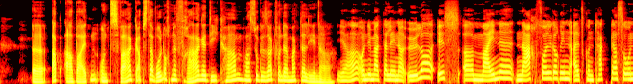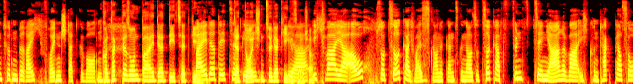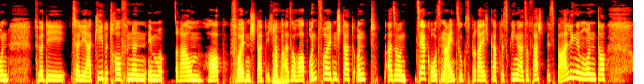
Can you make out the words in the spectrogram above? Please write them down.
äh, abarbeiten. Und zwar gab es da wohl noch eine Frage, die kam, hast du gesagt, von der Magdalena. Ja, und die Magdalena Oehler ist äh, meine Nachfolgerin als Kontaktperson für den Bereich Freudenstadt geworden. Kontaktperson bei der DZG. Bei der DZG. Der Deutschen Zöliakie-Gesellschaft. Ja, ich war ja auch so circa, ich weiß es gar nicht ganz genau, so circa 15 Jahre war ich Kontaktperson für die Zöliakie-Betroffenen im Raum Horb Freudenstadt. Ich mhm. habe also Horb und Freudenstadt und also einen sehr großen Einzugsbereich gehabt. Es ging also fast bis Balingen runter.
